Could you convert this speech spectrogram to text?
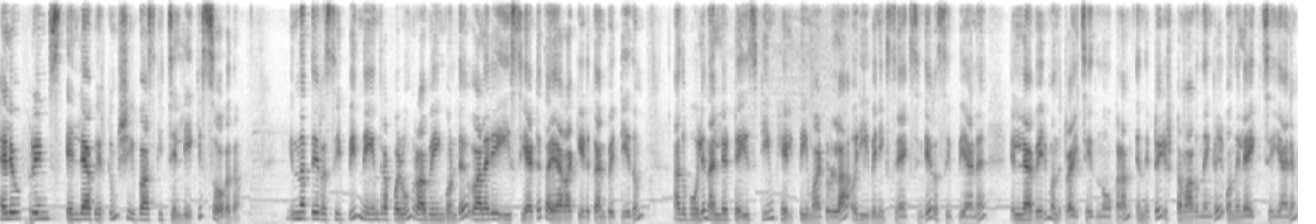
ഹലോ ഫ്രണ്ട്സ് എല്ലാവർക്കും ഷീബാസ് കിച്ചണിലേക്ക് സ്വാഗതം. ഇന്നത്തെ റെസിപ്പി നേന്ത്രപ്പഴവും റവയും കൊണ്ട് വളരെ ഈസി ഈസിയായിട്ട് തയ്യാറാക്കിയെടുക്കാൻ പറ്റിയതും അതുപോലെ നല്ല ടേസ്റ്റിയും ഹെൽത്തിയുമായിട്ടുള്ള ഒരു ഈവനിങ് സ്നാക്സിന്റെ റെസിപ്പിയാണ്. എല്ലാവരും ഒന്ന് ട്രൈ ചെയ്ത് നോക്കണം. എന്നിട്ട് ഇഷ്ടമാകുന്നെങ്കിൽ ഒന്ന് ലൈക്ക് ചെയ്യാനും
